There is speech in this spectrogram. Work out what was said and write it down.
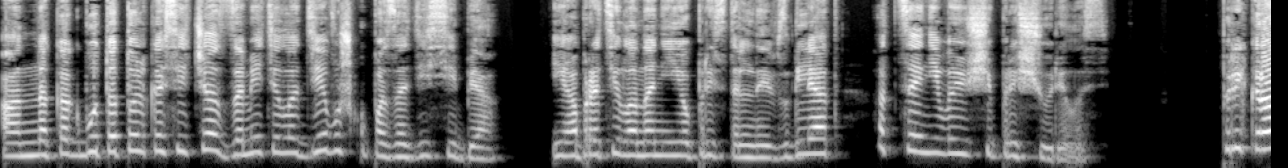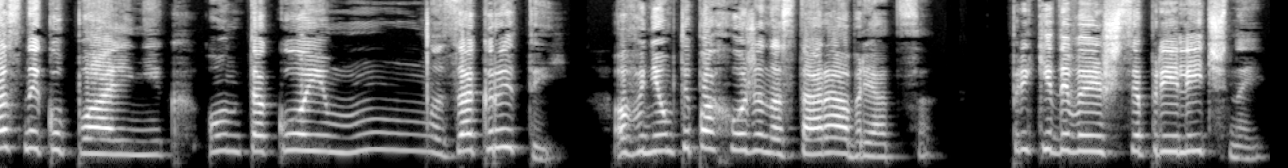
Анна как будто только сейчас заметила девушку позади себя и обратила на нее пристальный взгляд, оценивающе прищурилась. Прекрасный купальник, он такой м -м, закрытый, в нем ты похожа на старообрядца. Прикидываешься приличной,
